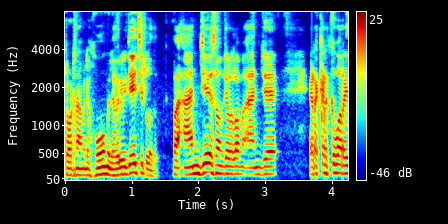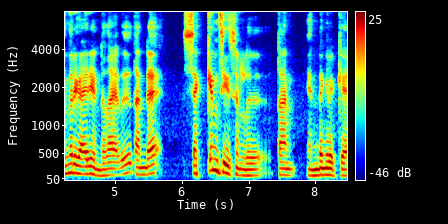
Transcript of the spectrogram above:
ടോട്ടനാമിന്റെ ഹോമിൽ അവർ വിജയിച്ചിട്ടുള്ളത്. അപ്പോൾ ആൻജയെ സംബന്ധിച്ചിടത്തോളം ആൻജെ ഇടക്കിടക്ക് പറയുന്നൊരു കാര്യമുണ്ട്. അതായത് തന്റെ സെക്കൻഡ് സീസണിൽ താൻ എന്തെങ്കിലുമൊക്കെ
